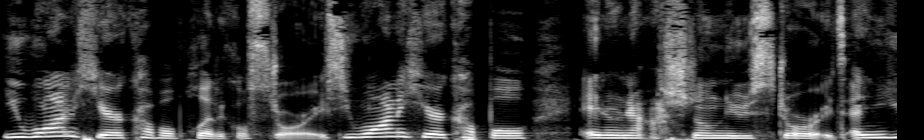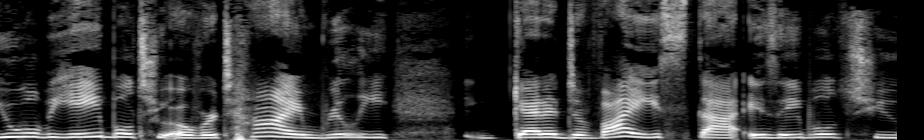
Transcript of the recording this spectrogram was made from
you want to hear a couple political stories, you want to hear a couple international news stories, and you will be able to over time really get a device that is able to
